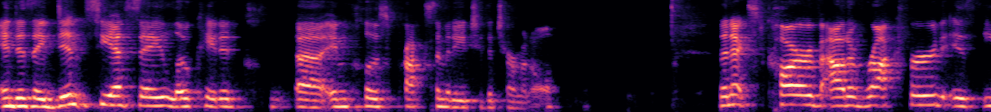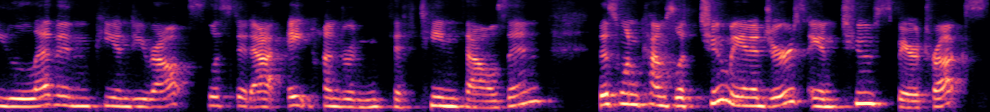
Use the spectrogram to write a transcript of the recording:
and is a dense CSA located uh, in close proximity to the terminal. The next carve out of Rockford is 11 P&D routes listed at 815,000. This one comes with two managers and two spare trucks.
